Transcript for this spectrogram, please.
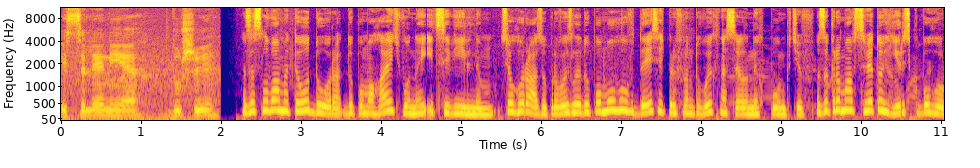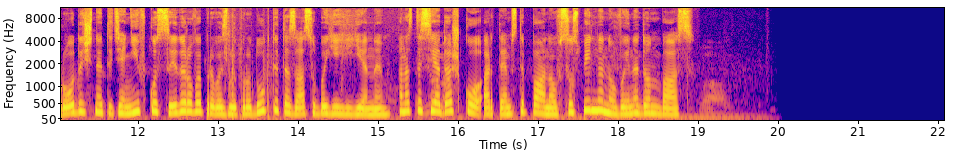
ісцелення душі. За словами Теодора, допомагають вони і цивільним. Цього разу привезли допомогу в 10 прифронтових населених пунктів. Зокрема, в Святогірськ, Богородичне, Тетянівко, Сидорове привезли продукти та засоби гігієни. Анастасія Дашко, Артем Степанов, Суспільне новини Донбас.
